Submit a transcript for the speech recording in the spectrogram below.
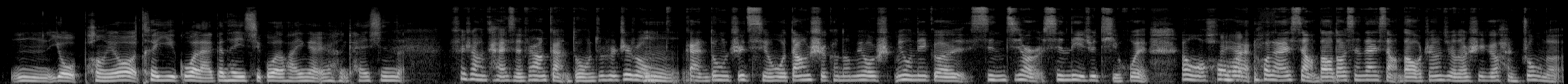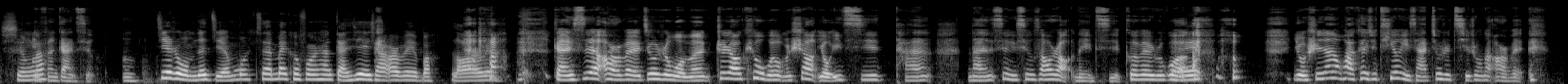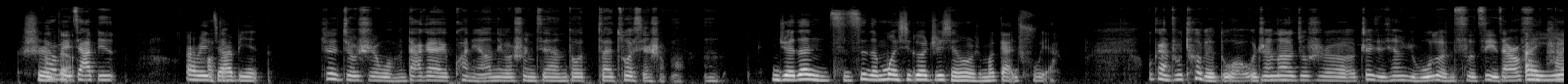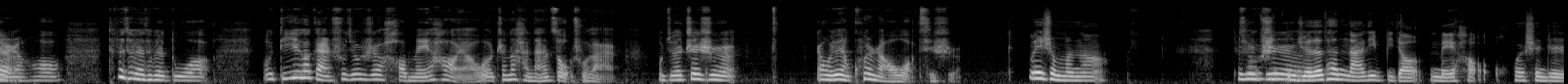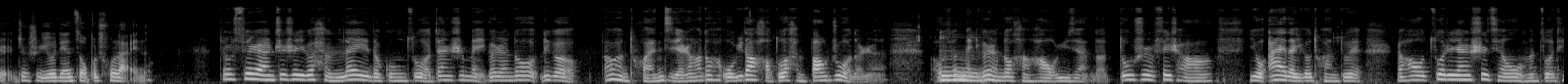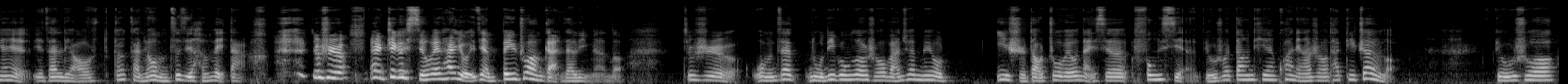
嗯，有朋友特意过来跟他一起过的话，应该也是很开心的。非常开心，非常感动，就是这种感动之情，我当时可能没有没有那个心劲儿、心力去体会，让我后来后来想到，到现在想到，我真的觉得是一个很重的一份感情。嗯，借着我们的节目，在麦克风上感谢一下二位吧，老二位，感谢二位，就是我们这要 Q 回我们上有一期谈男性性骚扰那期，各位如果 有时间的话可以去听一下，就是其中的二位，是二位嘉宾，二位嘉宾。这就是我们大概跨年的那个瞬间都在做些什么。嗯，你觉得你此次的墨西哥之行有什么感触呀？我感触特别多，我真的就是这几天语无伦次，自己在这复盘，然后特别特别特别多。我第一个感触就是好美好呀，我真的很难走出来。我觉得这是让我有点困扰我。其实，为什么呢？就是你觉得它哪里比较美好，或甚至就是有点走不出来呢？就是虽然这是一个很累的工作，但是每个人都那个都很团结，然后都我遇到好多很帮助我的人，我觉得每个人都很好，我遇见的都是非常有爱的一个团队。然后做这件事情，我们昨天也也在聊，感感觉我们自己很伟大，就是哎这个行为它有一点悲壮感在里面的，就是我们在努力工作的时候完全没有意识到周围有哪些风险，比如说当天跨年的时候它地震了，比如说。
